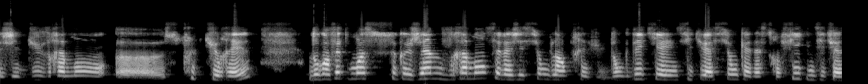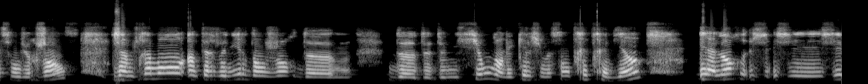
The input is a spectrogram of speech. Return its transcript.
j'ai dû vraiment euh, structurer. Donc en fait, moi, ce que j'aime vraiment, c'est la gestion de l'imprévu. Donc dès qu'il y a une situation catastrophique, une situation d'urgence, j'aime vraiment intervenir dans ce genre de, de, de, de mission dans lesquelles je me sens très très bien. Et alors, j'ai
